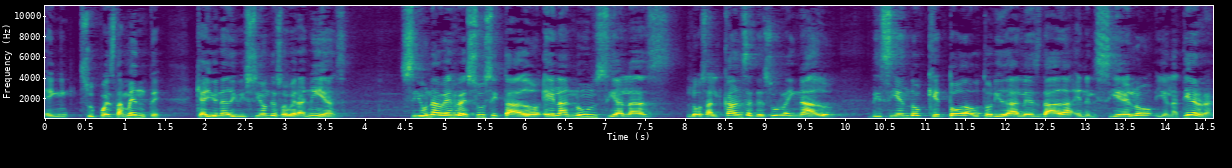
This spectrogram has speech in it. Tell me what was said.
en, supuestamente que hay una división de soberanías si una vez resucitado Él anuncia los alcances de su reinado diciendo que toda autoridad le es dada en el cielo y en la tierra?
